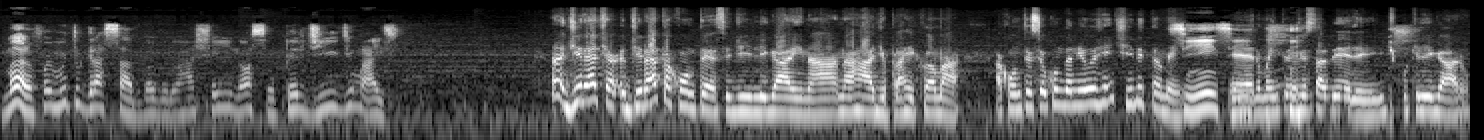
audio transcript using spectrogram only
Mano, foi muito engraçado o bagulho. Eu rachei, nossa, eu perdi demais. Ah, direto, direto acontece de ligarem na, na rádio pra reclamar. Aconteceu com o Danilo Gentili também. Sim, sim. Era uma entrevista dele e, tipo, que ligaram.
